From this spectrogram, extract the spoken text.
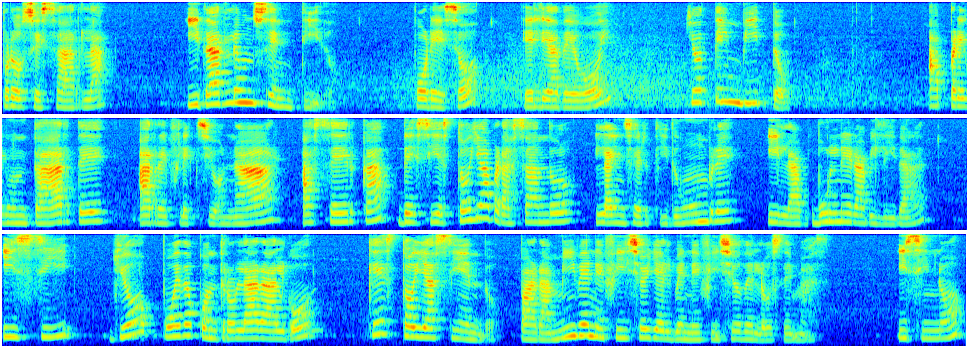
procesarla y darle un sentido. Por eso, el día de hoy, yo te invito a preguntarte, a reflexionar acerca de si estoy abrazando la incertidumbre y la vulnerabilidad y si yo puedo controlar algo, ¿qué estoy haciendo para mi beneficio y el beneficio de los demás? Y si no,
